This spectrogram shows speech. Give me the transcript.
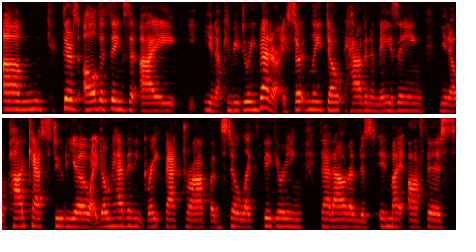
Um, there's all the things that I, you know, can be doing better. I certainly don't have an amazing, you know, podcast studio. I don't have any great backdrop. I'm still like figuring that out. I'm just in my office.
